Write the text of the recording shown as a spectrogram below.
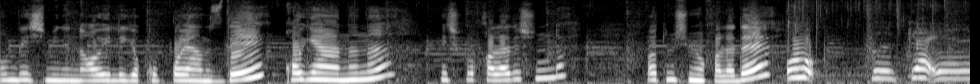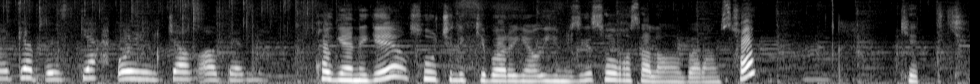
O'n besh mingini oilaga qo'yib qo'yamizda qolganini nechi pul qoladi shunda. Oltmish ming qoladi. U pulga enaga bizga o'yinchoq olib bermadi qolganiga suvchilikka borgan uyimizga sovg'a salom olib boramiz ho'p ketdik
